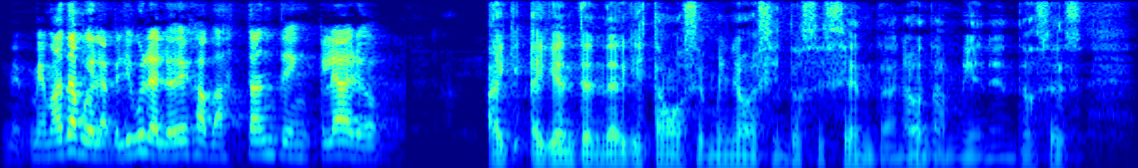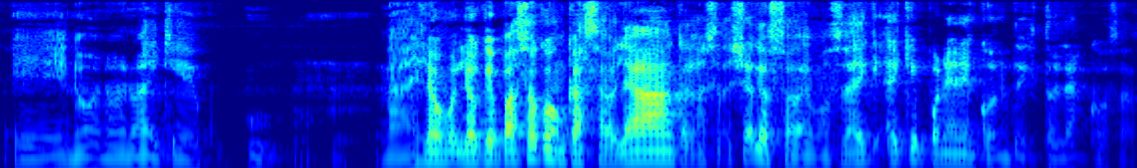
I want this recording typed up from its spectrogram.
Me, mata porque la película lo deja bastante en claro. Hay, hay que entender que estamos en 1960, ¿no? También, entonces, eh, no, no, no hay que... Nada, es lo, que pasó con Casablanca, ya lo sabemos, hay, hay que poner en contexto las cosas.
